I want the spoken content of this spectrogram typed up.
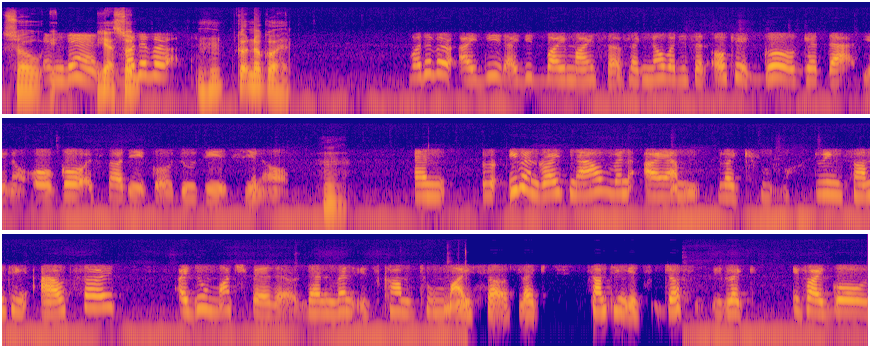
So, And then yeah. So, whatever Mm-hmm. go, no, go ahead. Whatever I did, I did by myself. Like nobody said, okay, go get that, you know, or go study, go do this, you know. Hmm. And r- even right now, when I am like doing something outside, I do much better than when it's come to myself. Like something, it's just like if I go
